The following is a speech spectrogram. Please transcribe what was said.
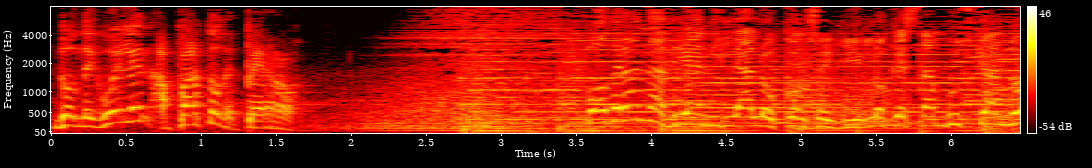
donde huelen a parto de perro. ¿Podrán Adrián y Lalo conseguir lo que están buscando?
